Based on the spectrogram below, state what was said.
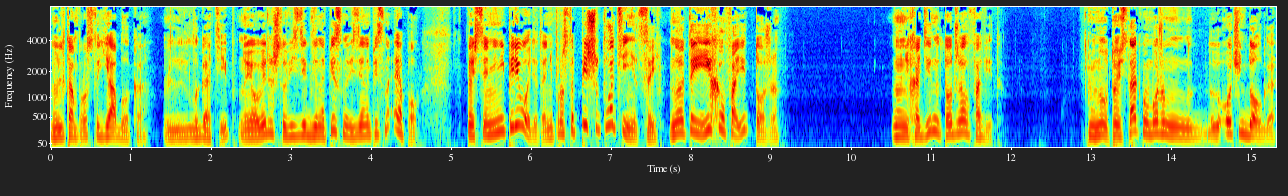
Ну или там просто яблоко, логотип. Но я уверен, что везде, где написано, везде написано Apple. То есть они не переводят, они просто пишут латиницей. Но это и их алфавит тоже. У них один и тот же алфавит. Ну, то есть так мы можем очень долго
